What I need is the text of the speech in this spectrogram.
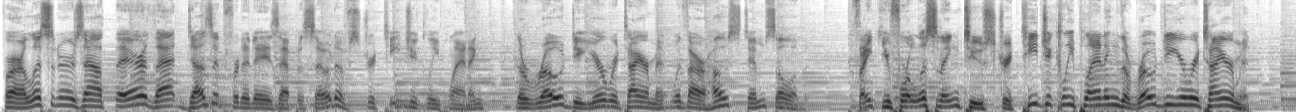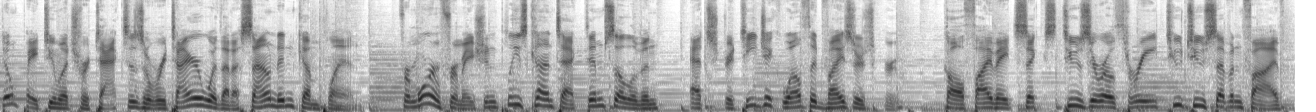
For our listeners out there, that does it for today's episode of Strategically Planning the Road to Your Retirement with our host, Tim Sullivan. Thank you for listening to Strategically Planning the Road to Your Retirement. Don't pay too much for taxes or retire without a sound income plan. For more information, please contact Tim Sullivan at Strategic Wealth Advisors Group. Call 586 203 2275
